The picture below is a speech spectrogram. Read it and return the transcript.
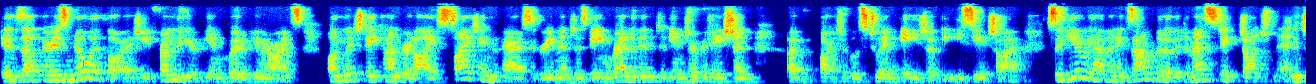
is that there is no authority from the European Court of Human Rights on which they can rely, citing the Paris Agreement as being relevant to the interpretation of Articles 2 and 8 of the ECHR. So here we have an example of a domestic judgment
